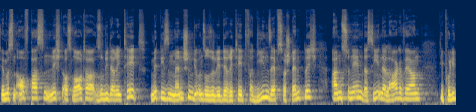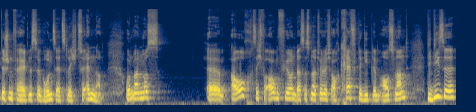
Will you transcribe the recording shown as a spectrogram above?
wir müssen aufpassen, nicht aus lauter Solidarität mit diesen Menschen, die unsere Solidarität verdienen, selbstverständlich anzunehmen, dass sie in der Lage wären, die politischen Verhältnisse grundsätzlich zu ändern. Und man muss äh, auch sich vor Augen führen, dass es natürlich auch Kräfte gibt im Ausland, die diese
